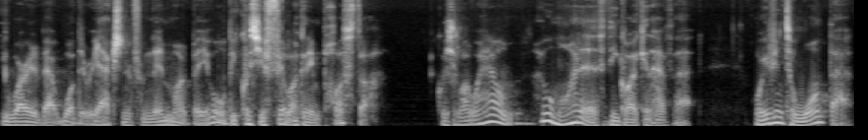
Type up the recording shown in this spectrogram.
you're worried about what the reaction from them might be, or because you feel like an imposter. Because you're like, well, how, who am I to think I can have that? Or even to want that?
